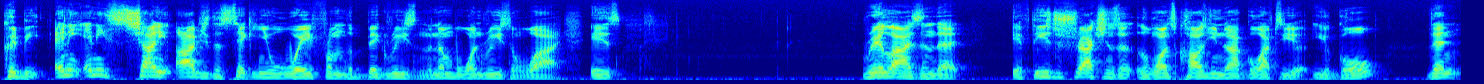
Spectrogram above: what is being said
could be any any shiny object that's taking you away from the big reason, the number one reason why is realizing that if these distractions are the ones causing you not go after your, your goal, then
